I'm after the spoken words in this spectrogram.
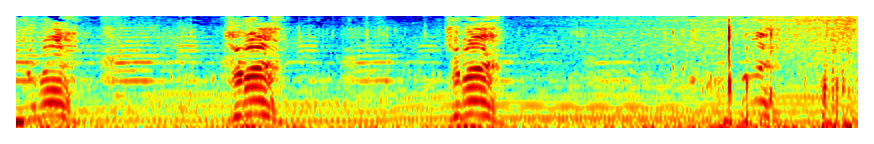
ジュリー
